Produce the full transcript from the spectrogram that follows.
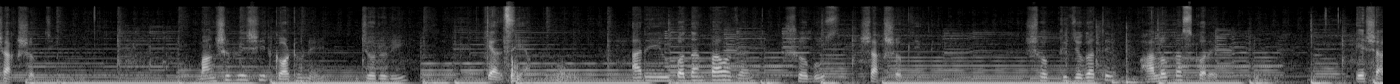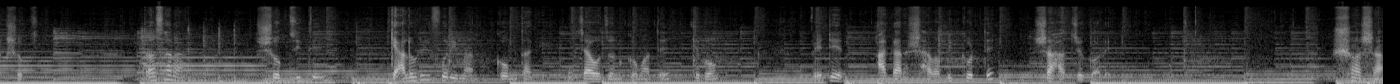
শাকসবজি। মাংসপেশির গঠনে জরুরি ক্যালসিয়াম। আর এই উপাদান পাওয়া যায় সবুজ শাকসবজিতে শক্তি যোগাতে ভালো কাজ করে এ শাকসবজি। তাছাড়া সবজিতে ক্যালোরির পরিমাণ কম থাকে, যা ওজন কমাতে এবং পেটের আকার স্বাভাবিক করতে সাহায্য করে। শশা।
